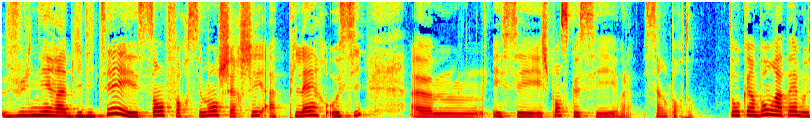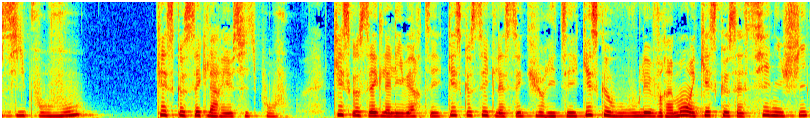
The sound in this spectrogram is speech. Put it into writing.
vulnérabilité et sans forcément chercher à plaire aussi. Euh, et c'est, je pense que c'est voilà, c'est important. Donc un bon rappel aussi pour vous, qu'est-ce que c'est que la réussite pour vous? Qu'est-ce que c'est que la liberté? Qu'est-ce que c'est que la sécurité? Qu'est-ce que vous voulez vraiment et qu'est-ce que ça signifie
